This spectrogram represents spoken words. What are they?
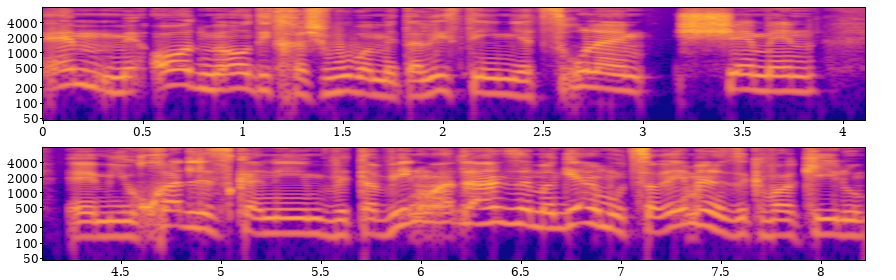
הם מאוד מאוד התחשבו במטאליסטים, יצרו להם שמן אה, מיוחד לזקנים, ותבינו עד לאן זה מגיע, המוצרים האלה זה כבר כאילו,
